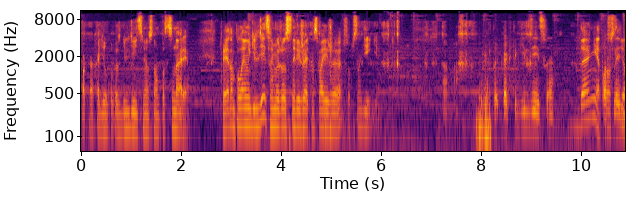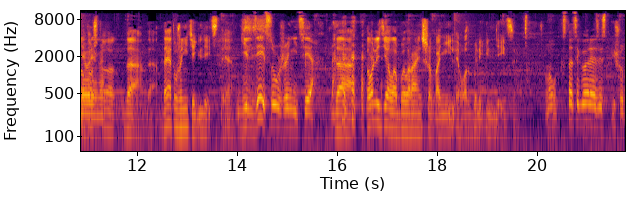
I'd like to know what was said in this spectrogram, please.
пока ходил только с гильдейцами в основном по сценариям. При этом половину гильдейцев мне придется снаряжать на свои же, собственно, деньги. Как-то, как-то гильдейцы. Да нет, Последнее дело время. что... Да, да. Да, это уже не те гильдейцы-то я. Гильдейцы уже не те. Да, то ли дело было раньше в ваниле, вот были гильдейцы. Ну, вот, кстати говоря, здесь пишут,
